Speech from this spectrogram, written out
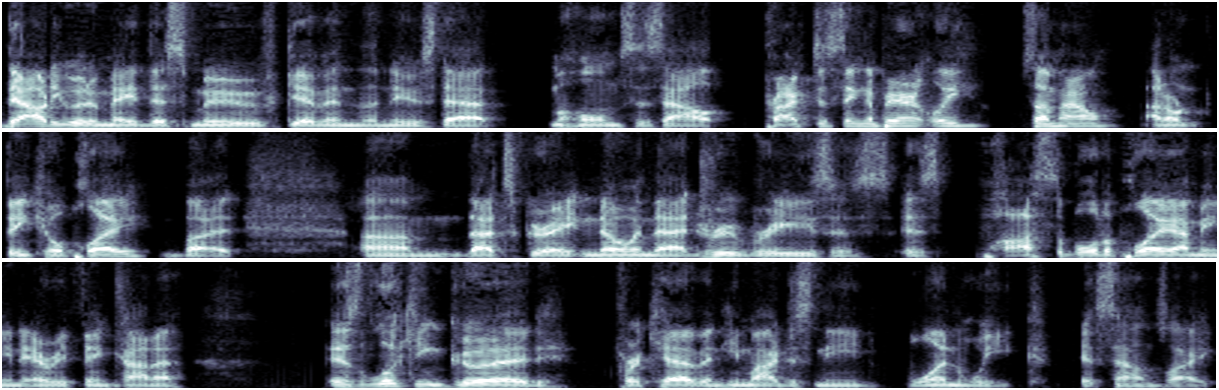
Doubt he would have made this move given the news that Mahomes is out practicing apparently somehow. I don't think he'll play, but um, that's great knowing that Drew Brees is is possible to play. I mean, everything kind of is looking good for Kevin. He might just need one week. It sounds like,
